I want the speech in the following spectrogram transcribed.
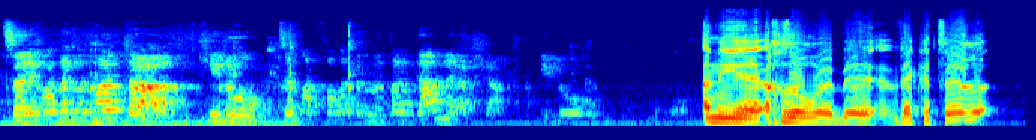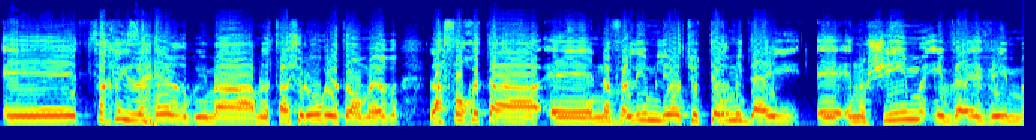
צריך לתת לדמויות. כאילו, צריך להפוך את הנבל גם לרשע. אני אה, אחזור אה, ואקצר, אה, צריך להיזהר עם ההמלצה של אורי, אתה אומר, להפוך את הנבלים להיות יותר מדי אה, אנושיים ועם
